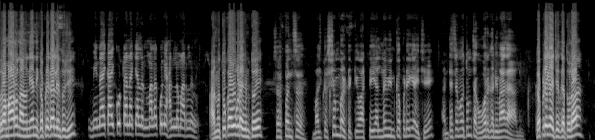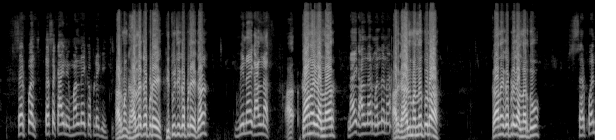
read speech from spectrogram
तुला मारून आणून यांनी कपडे काढले ना तुझी? मी नाही काय कोटाना केलं मला कोणी हाणलं मारलं नाही. आणि मग तू का उघडा हिंडतोय? सरपंच मला तर शंभर टक्के वाटते याला नवीन कपडे घ्यायचे आणि त्याच्यामुळे तुमच्या वर्गणी मागाय आली. कपडे घ्यायचे का तुला? सरपंच तसं काय नाही मला नाही कपडे घ्यायचे. अरे मग घाल ना कपडे ही तुझी कपडे आहे का? मी नाही घालणार. आ- का नाही घालणार? नाही घालणार म्हणलं ना. अरे घाल म्हणलं तुला. का नाही कपडे घालणार तू? सरपंच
